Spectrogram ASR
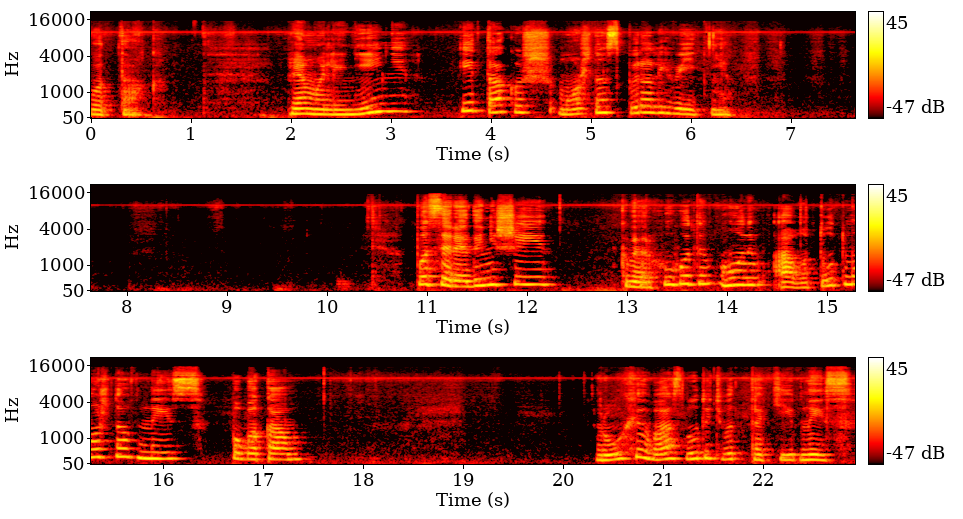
От так. Прямо лінійні і також можна спиралевидні. Посередині шиї кверху гоним, а отут можна вниз по бокам. Рухи у вас будуть от такі вниз.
